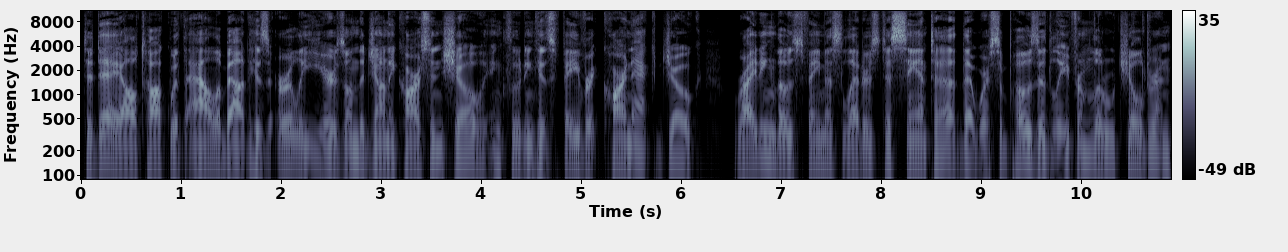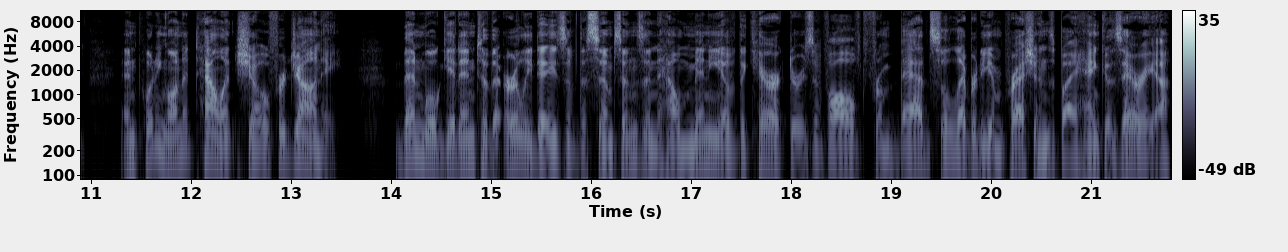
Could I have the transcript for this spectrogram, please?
Today, I'll talk with Al about his early years on The Johnny Carson Show, including his favorite Karnak joke, writing those famous letters to Santa that were supposedly from little children, and putting on a talent show for Johnny. Then we'll get into the early days of The Simpsons and how many of the characters evolved from bad celebrity impressions by Hank Azaria.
